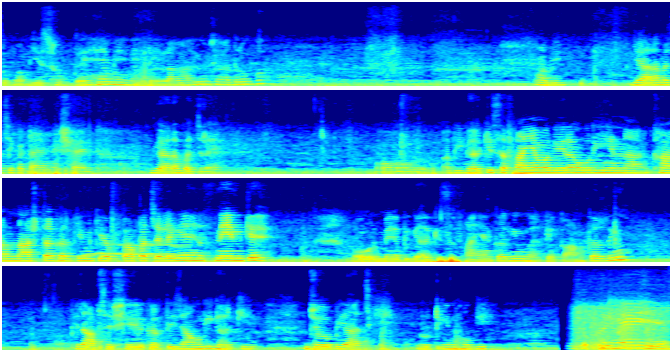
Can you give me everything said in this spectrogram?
तो अब ये सूख गए हैं, मैं मैं तेल लगा रही हूँ चादरों को। अभी ग्यारह बजे का टाइम है शायद, ग्यारह बज रहे हैं। और अभी घर की सफाइयाँ वगैरह हो रही हैं, ना, खान नाश्ता करके इनके पापा चले गए हैं स्नेन के। और मैं अभी घर की सफाइयाँ कर रही हूँ, घर के काम कर रही हूँ। फिर आपसे शेयर करती जाऊँगी घर की जो भी आज की रूटीन होगी। कपड़े हैं ये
